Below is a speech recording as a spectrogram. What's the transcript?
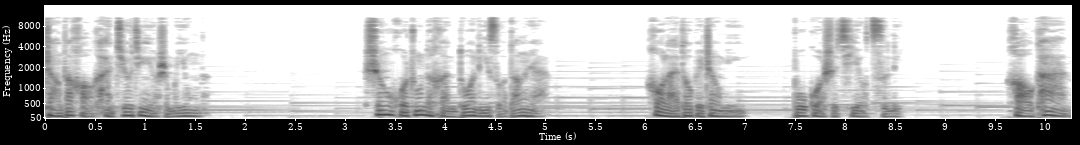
长得好看究竟有什么用呢？生活中的很多理所当然，后来都被证明不过是岂有此理。好看，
